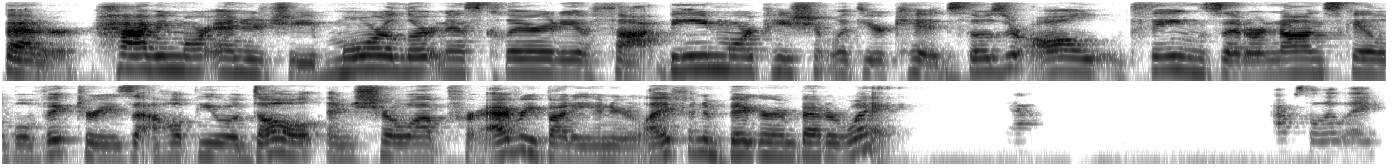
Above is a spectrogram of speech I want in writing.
better, having more energy, more alertness, clarity of thought, being more patient with your kids. Those are all things that are non scalable victories that help you adult and show up for everybody in your life in a bigger and better way. Yeah, absolutely.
